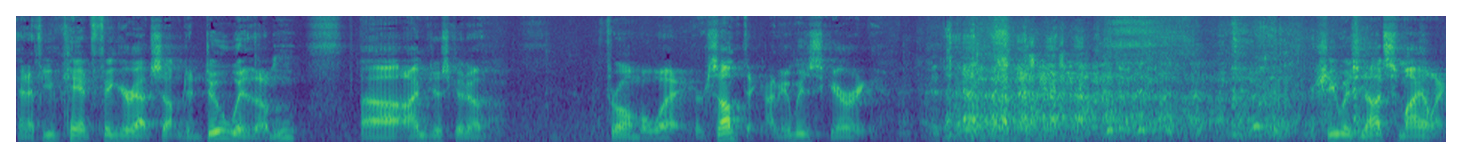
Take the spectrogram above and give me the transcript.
And if you can't figure out something to do with them, uh, I'm just going to throw them away or something. I mean, it was scary. she was not smiling.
